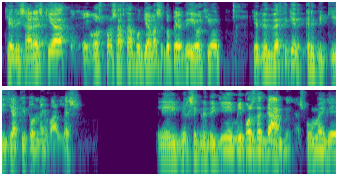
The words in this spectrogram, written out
Και δυσαρέσκεια ως προς αυτά που διάβασε το παιδί, όχι ο- γιατί δεν δέχτηκε κριτική γιατί τον έβαλες. Ε, υπήρξε κριτική μήπως δεν κάνει, ας πούμε. Και,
